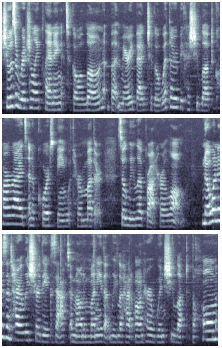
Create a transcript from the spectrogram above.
She was originally planning to go alone, but Mary begged to go with her because she loved car rides and of course being with her mother, so Leila brought her along. No one is entirely sure the exact amount of money that Leila had on her when she left the home,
